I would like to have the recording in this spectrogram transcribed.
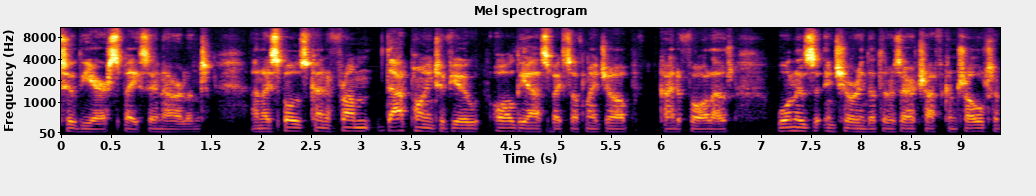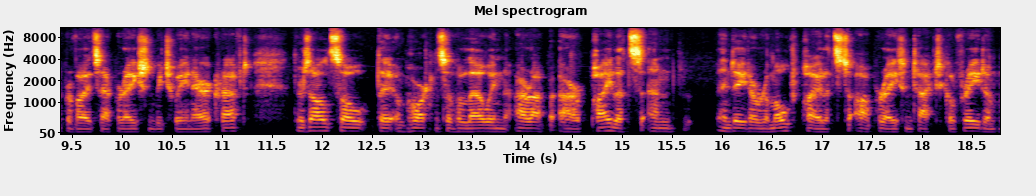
to the airspace in Ireland. And I suppose, kind of from that point of view, all the aspects of my job kind of fall out. One is ensuring that there's air traffic control to provide separation between aircraft. There's also the importance of allowing our, our pilots and indeed our remote pilots to operate in tactical freedom.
